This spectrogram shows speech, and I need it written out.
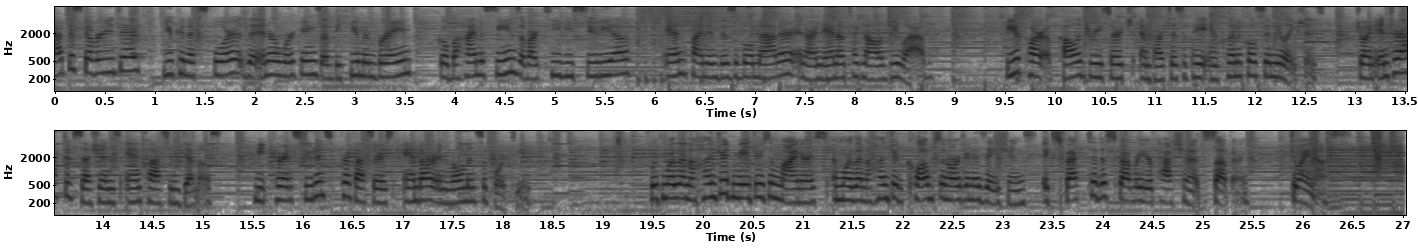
At Discovery Day, you can explore the inner workings of the human brain, go behind the scenes of our TV studio, and find invisible matter in our nanotechnology lab. Be a part of college research and participate in clinical simulations. Join interactive sessions and classroom demos. Meet current students, professors, and our enrollment support team. With more than 100 majors and minors and more than 100 clubs and organizations, expect to discover your passion at Southern. Join us.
